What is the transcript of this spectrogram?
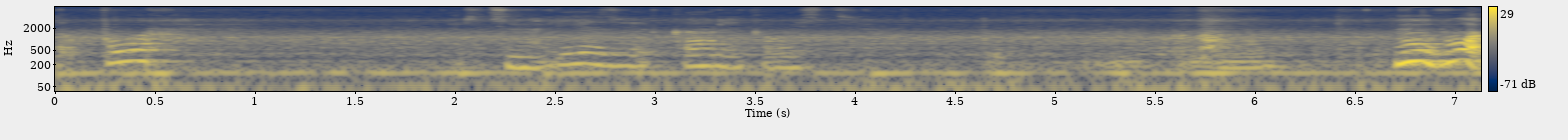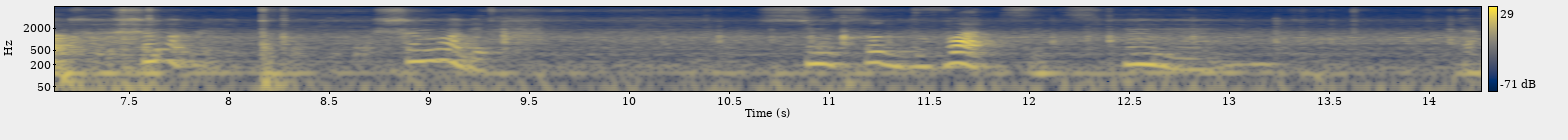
Топор. Стена лезвия, карликовость. Ну вот, шинобик. Шинобик. 720. М Так,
